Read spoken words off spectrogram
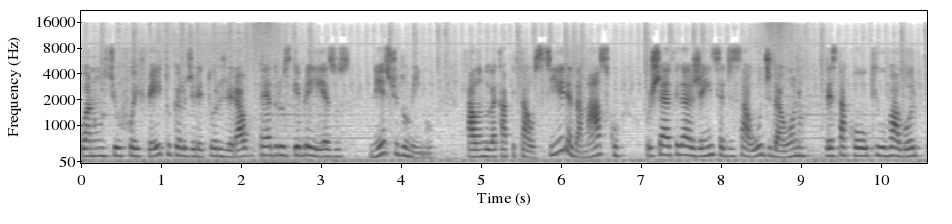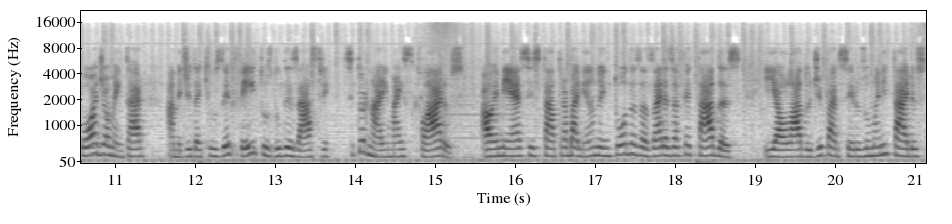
O anúncio foi feito pelo diretor-geral Tedros Ghebreyesus neste domingo. Falando da capital síria, Damasco, o chefe da Agência de Saúde da ONU destacou que o valor pode aumentar à medida que os efeitos do desastre se tornarem mais claros. A OMS está trabalhando em todas as áreas afetadas e, ao lado de parceiros humanitários,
